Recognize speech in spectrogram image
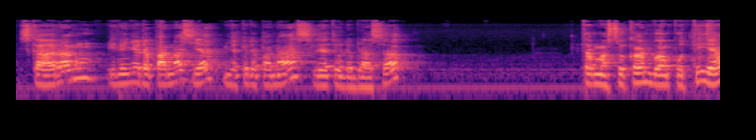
Sekarang ininya udah panas ya, minyaknya udah panas. Lihat tuh udah berasa. Kita masukkan bawang putih ya.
